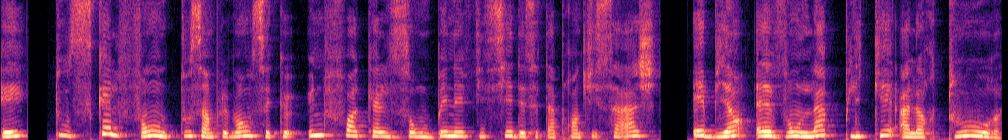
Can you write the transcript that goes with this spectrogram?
Et tout ce qu'elles font, tout simplement, c'est qu'une fois qu'elles ont bénéficié de cet apprentissage, eh bien, elles vont l'appliquer à leur tour.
